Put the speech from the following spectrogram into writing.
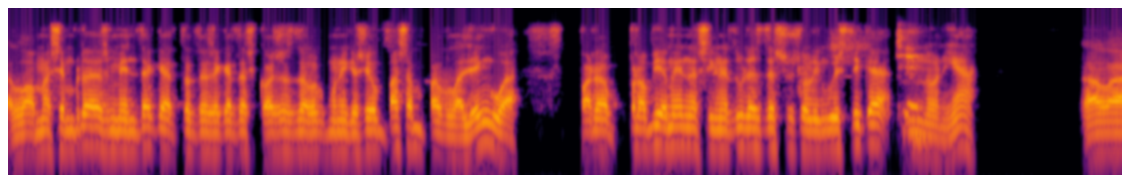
l'home sempre esmenta que totes aquestes coses de la comunicació passen per la llengua, però pròpiament assignatures de sociolingüística Sí. no n'hi ha. A, la,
